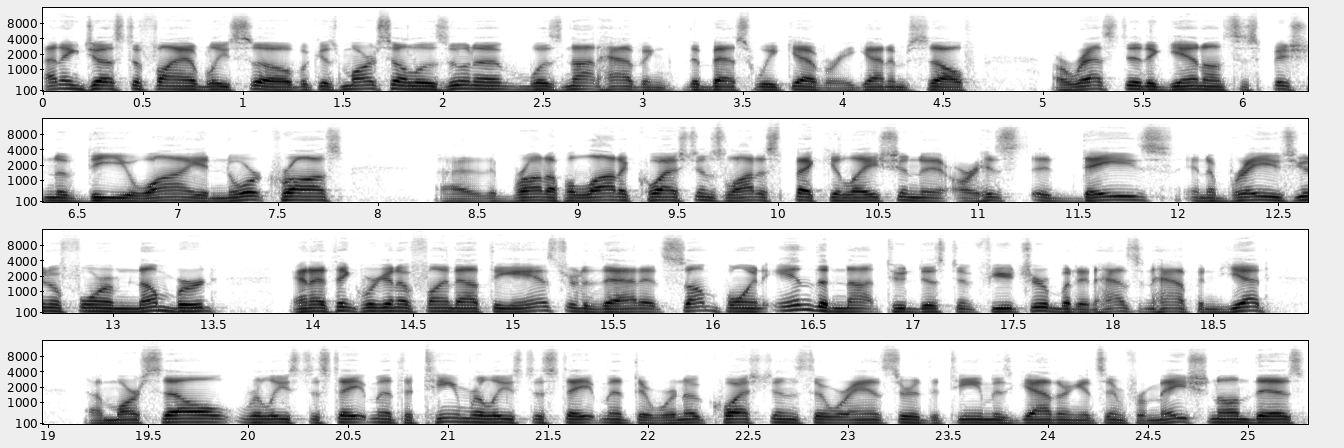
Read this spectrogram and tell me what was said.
I think justifiably so, because Marcell Ozuna was not having the best week ever. He got himself arrested again on suspicion of DUI in Norcross. Uh, they brought up a lot of questions, a lot of speculation. Are his uh, days in a Braves uniform numbered? And I think we're going to find out the answer to that at some point in the not too distant future, but it hasn't happened yet. Uh, Marcell released a statement. The team released a statement. There were no questions that were answered. The team is gathering its information on this.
